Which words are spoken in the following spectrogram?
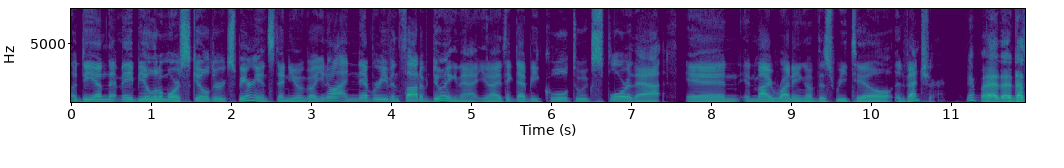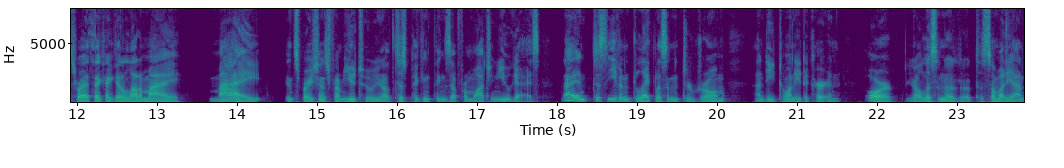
a DM that may be a little more skilled or experienced than you and go, you know, I never even thought of doing that. You know, I think that'd be cool to explore that in in my running of this retail adventure. Yep, I, I- that's where I think I get a lot of my my inspirations from you two. You know, just picking things up from watching you guys, and, I, and just even like listening to Jerome on D twenty to Curtain, or you know, listen to, to somebody on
